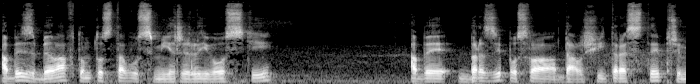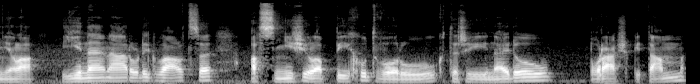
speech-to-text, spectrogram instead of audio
aby byla v tomto stavu smířlivosti, aby brzy poslala další tresty, přiměla jiné národy k válce a snížila píchu tvorů, kteří najdou porážky tam,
